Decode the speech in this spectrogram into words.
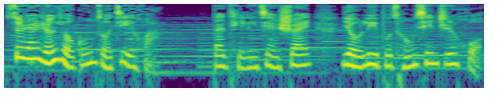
虽然仍有工作计划，但体力渐衰，有力不从心之祸。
